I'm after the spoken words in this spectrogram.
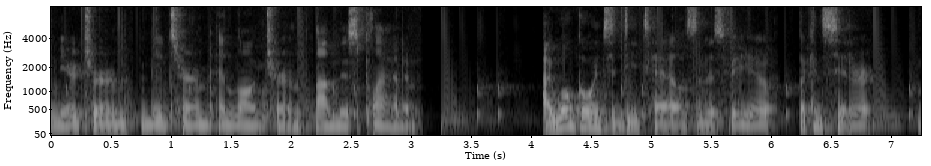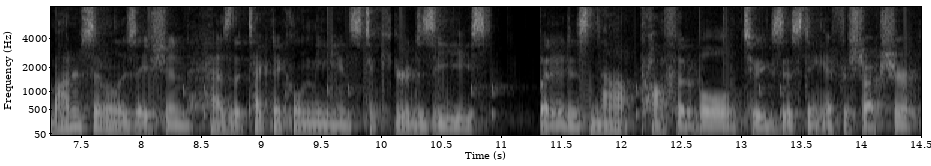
near term, midterm, and long term on this planet. I won't go into details in this video, but consider Modern civilization has the technical means to cure disease, but it is not profitable to existing infrastructure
